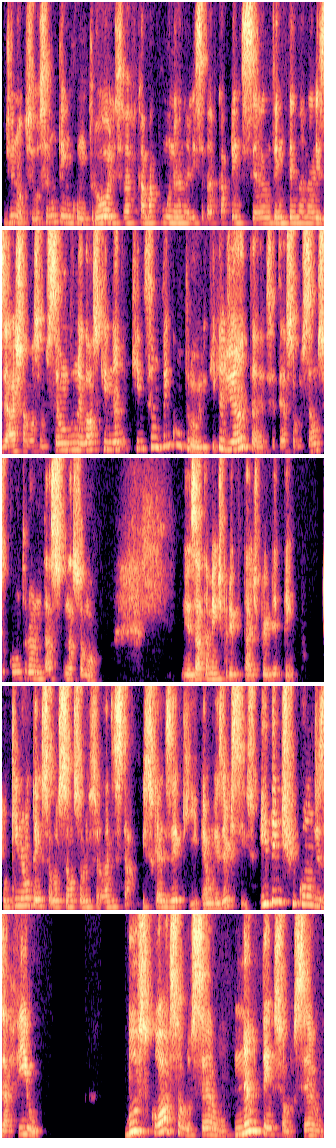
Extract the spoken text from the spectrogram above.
de novo, se você não tem um controle, você vai ficar macunando ali, você vai ficar pensando, tentando analisar, achar uma solução de um negócio que, não, que você não tem controle. O que, que adianta você ter a solução se o controle não está na sua mão? Exatamente para evitar de perder tempo. O que não tem solução, solucionado está. Isso quer dizer que é um exercício. Identificou um desafio, buscou a solução, não tem solução,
